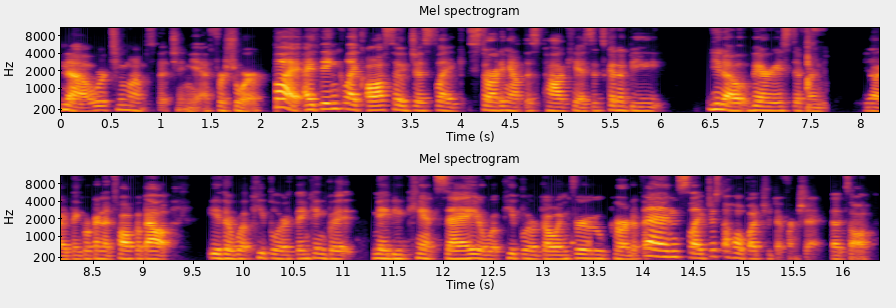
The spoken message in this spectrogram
no, we're two moms bitching, yeah, for sure. But I think like also just like starting out this podcast, it's going to be, you know, various different, you know, I think we're going to talk about either what people are thinking, but maybe can't say, or what people are going through, current events, like just a whole bunch of different shit. That's all.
